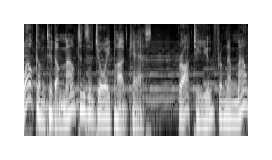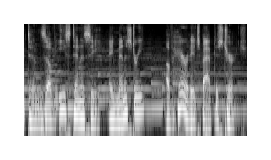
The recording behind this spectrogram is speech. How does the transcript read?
Welcome to the Mountains of Joy podcast, brought to you from the mountains of East Tennessee, a ministry of Heritage Baptist Church.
